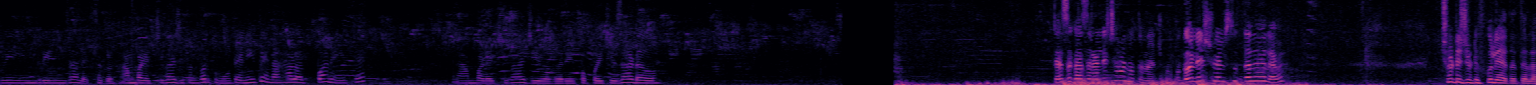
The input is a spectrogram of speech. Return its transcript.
ग्रीन ग्रीन झाले सगळं. आंबाड्याची भाजी पण भरपूर मोठी आणि इथे ना हळद पण आहे इथे. आणि आंबाड्याची भाजी वगैरे पपईचे झाडं. त्याचं गजराली छान होतं ना पप्पा गणेश वेल सुद्धा झाला छोटे छोटे फुले येतात त्याला.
